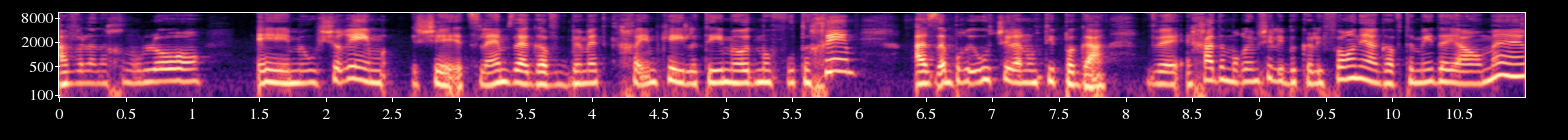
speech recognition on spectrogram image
אבל אנחנו לא מאושרים, שאצלהם זה אגב באמת חיים קהילתיים מאוד מפותחים, אז הבריאות שלנו תיפגע. ואחד המורים שלי בקליפורניה אגב תמיד היה אומר,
